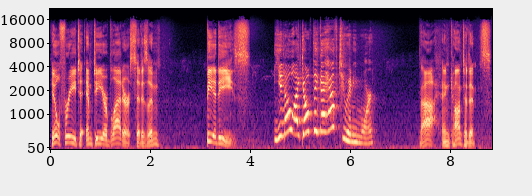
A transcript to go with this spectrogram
Feel free to empty your bladder, citizen. Be at ease. You know, I don't think I have to anymore. Ah, incontinence.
